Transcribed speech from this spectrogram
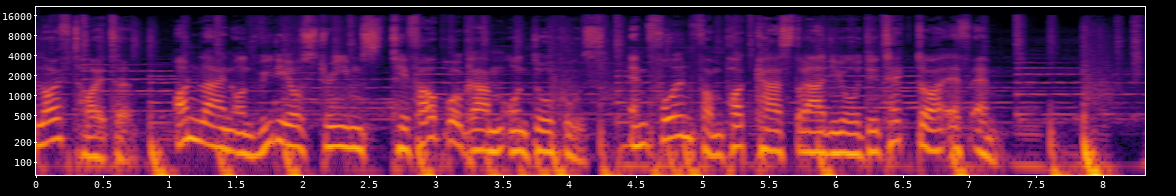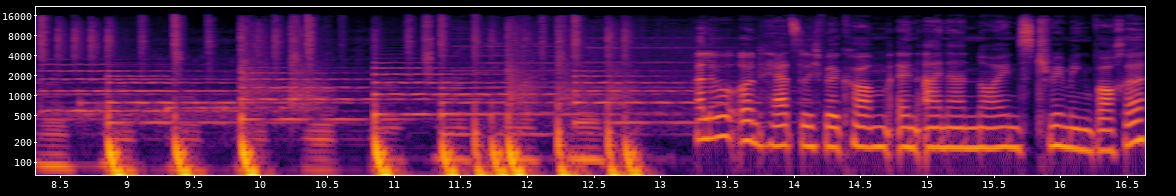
läuft heute? Online- und Videostreams, TV-Programm und Dokus. Empfohlen vom Podcast Radio Detektor FM. Hallo und herzlich willkommen in einer neuen Streaming-Woche.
